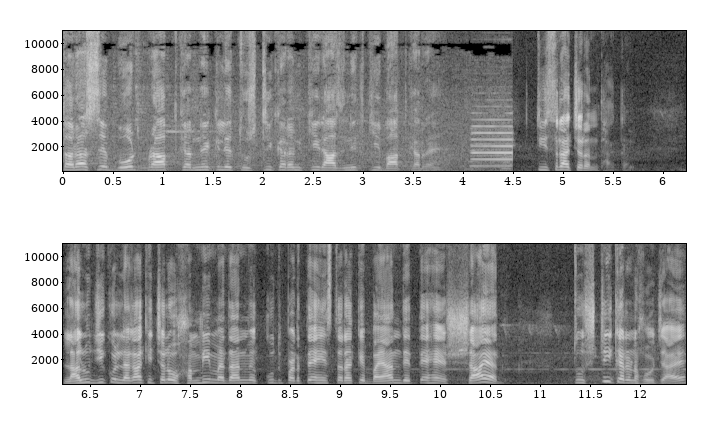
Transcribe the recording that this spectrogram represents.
तरह से वोट प्राप्त करने के लिए तुष्टिकरण की राजनीति की बात कर रहे हैं। तीसरा चरण था कल। लालू जी को लगा कि चलो हम भी मैदान में कूद पड़ते हैं इस तरह के बयान देते हैं शायद तुष्टिकरण हो जाए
